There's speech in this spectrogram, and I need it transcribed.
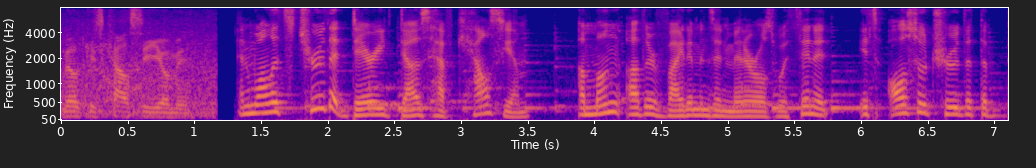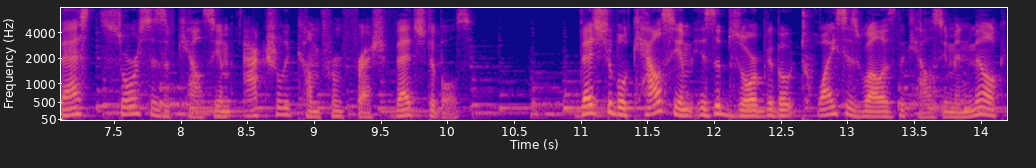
Milk is calcium. And while it's true that dairy does have calcium, among other vitamins and minerals within it, it's also true that the best sources of calcium actually come from fresh vegetables. Vegetable calcium is absorbed about twice as well as the calcium in milk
